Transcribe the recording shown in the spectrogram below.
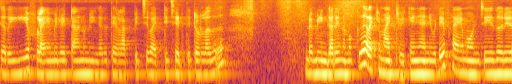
ചെറിയ ഫ്ലെയിമിലിട്ടാണ് മീൻകറി തിളപ്പിച്ച് വറ്റിച്ചെടുത്തിട്ടുള്ളത്. ഇവിടെ മീൻകറി നമുക്ക് ഇറക്കി മാറ്റി വയ്ക്കാം. ഞാനിവിടെ ഫ്ലെയിം ഓൺ ചെയ്തൊരു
